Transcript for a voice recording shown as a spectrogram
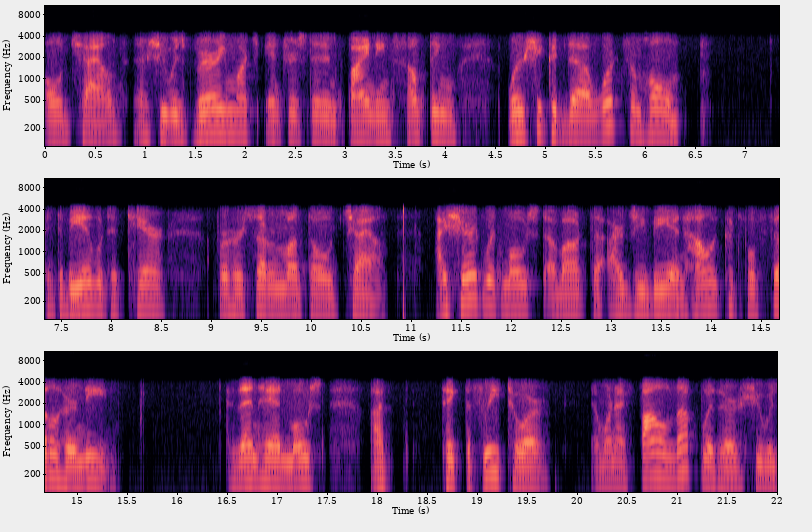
old child. Uh, she was very much interested in finding something where she could uh, work from home and to be able to care for her seven month old child. I shared with Most about the RGV and how it could fulfill her need. I then had Most uh, take the free tour, and when I followed up with her, she was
